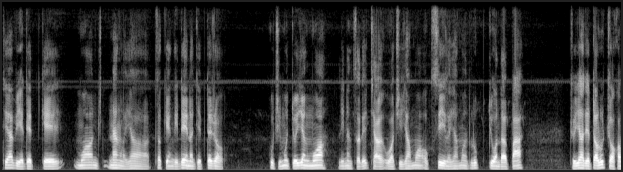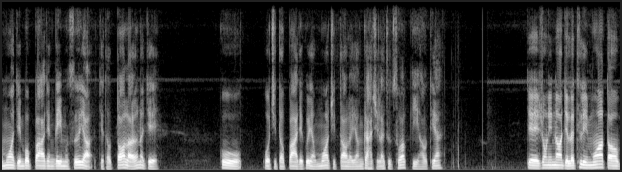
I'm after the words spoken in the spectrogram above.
thì vì để cái mua năng là do cho kiện cái đen nó chụp tới rồi. Cô chỉ mua chuối giang mua lý năng sợ để chờ, và chỉ cho mua oxy là cho mua lúc chuồn đợt ba chủ yếu thì trong lúc trọ họ mua chỉ bộ ba chẳng gì một xứ vậy chỉ thầu to là nó chỉ cô và chỉ tàu ba chỉ cô yang mua chỉ tàu là yang gà chỉ lấy sụt xóa kỳ hậu thế chỉ trong linh nó chỉ lấy thì mua tàu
